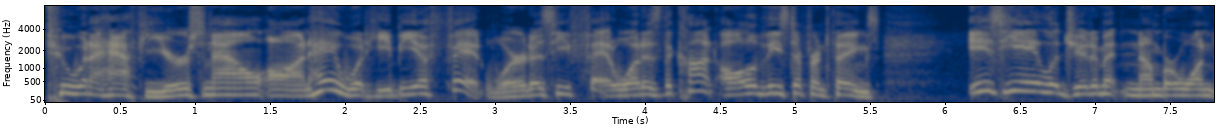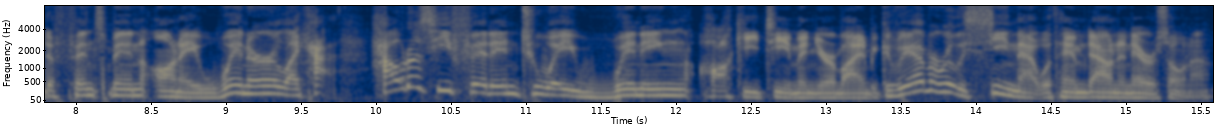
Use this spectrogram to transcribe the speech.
two and a half years now on, hey, would he be a fit? Where does he fit? What is the con? All of these different things. Is he a legitimate number one defenseman on a winner? Like, how, how does he fit into a winning hockey team in your mind? Because we haven't really seen that with him down in Arizona.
